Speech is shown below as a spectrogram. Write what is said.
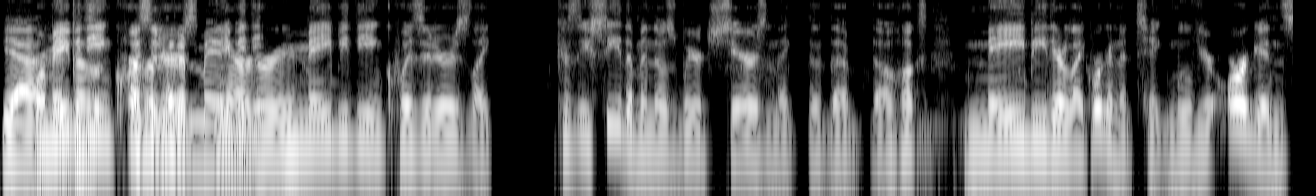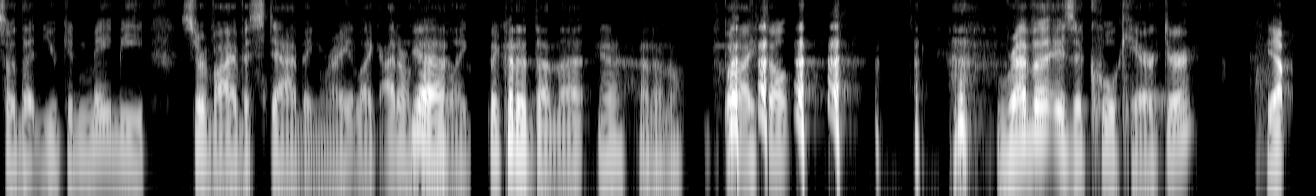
yeah, or maybe the doesn't- doesn't hit a Inquisitors, maybe the, maybe the Inquisitors like because you see them in those weird chairs and like the, the the hooks. Maybe they're like, we're gonna take move your organs so that you can maybe survive a stabbing, right? Like I don't Yeah. know, like They could have done that. Yeah, I don't know. but I felt Reva is a cool character. Yep.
